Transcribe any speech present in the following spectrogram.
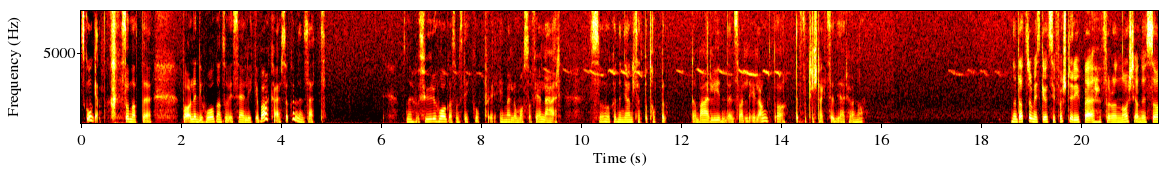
skogen. Sånn at eh, på alle de hågene som vi ser like bak her, så kan den sitte sånne furuhåger som stikker opp mellom oss og fjellet her, så kan den gjerne sitte på toppen. Da bærer lyden dens veldig langt, og den får tiltrukket seg de der hønene. når dattera mi skjøt sin første rype for noen år siden, så,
